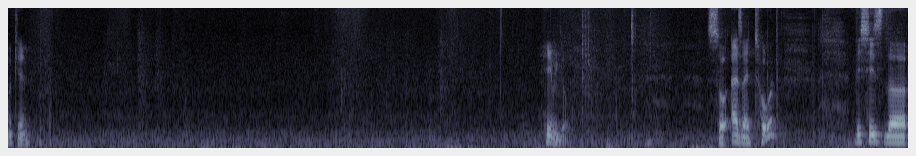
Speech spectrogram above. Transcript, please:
Okay. Here we go. So as I told, this is the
